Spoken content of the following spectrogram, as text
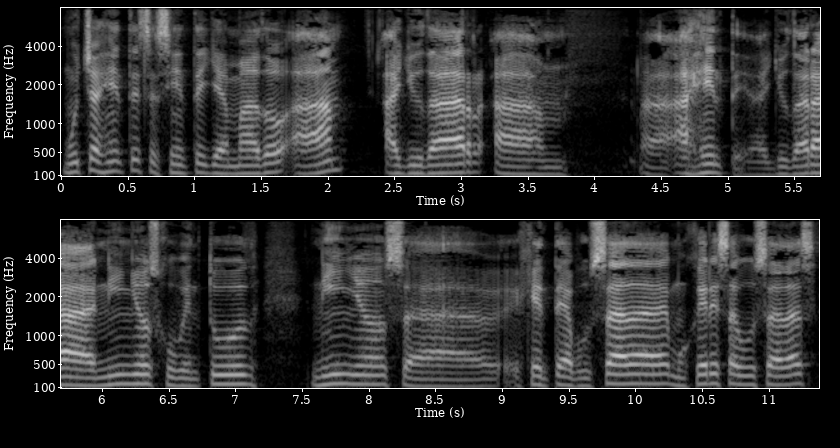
mucha gente se siente llamado a ayudar a, a, gente, ayudar a niños, juventud, niños, a gente abusada, mujeres abusadas.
